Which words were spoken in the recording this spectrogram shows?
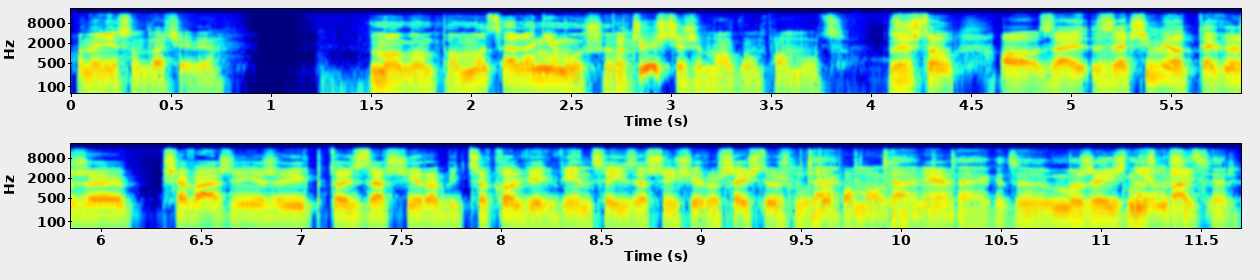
One nie są dla ciebie. Mogą pomóc, ale nie muszą. Oczywiście, że mogą pomóc. Zresztą, o, za, zacznijmy od tego, że przeważnie, jeżeli ktoś zacznie robić cokolwiek więcej i zacznie się ruszać, to już mu tak, to pomoże, tak, nie? tak. To może iść na Nie musi- spacer.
